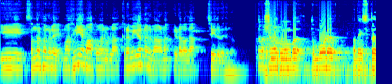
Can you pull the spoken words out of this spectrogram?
ഈ സന്ദർഭങ്ങളെ മഹനീയമാക്കുവാനുള്ള ക്രമീകരണങ്ങളാണ് ഇടവക ചെയ്തു വരുന്നത്. പത്ത് വർഷങ്ങൾക്ക് മുമ്പ് തുമ്പോട് പ്രദേശത്ത്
